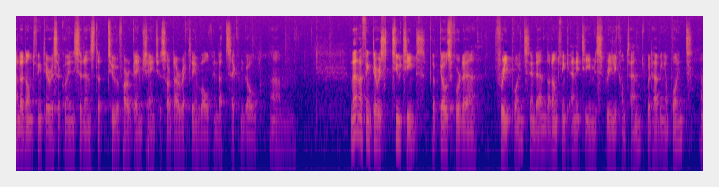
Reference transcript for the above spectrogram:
And I don't think there is a coincidence that two of our game changers are directly involved in that second goal. Um, and then I think there is two teams that goes for the three points in the end. I don't think any team is really content with having a point, uh,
